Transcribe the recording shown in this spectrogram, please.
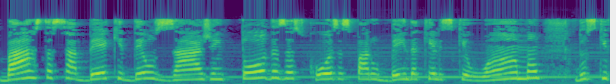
basta saber que Deus age em todas as coisas para o bem daqueles que o amam, dos que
